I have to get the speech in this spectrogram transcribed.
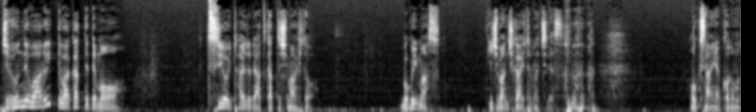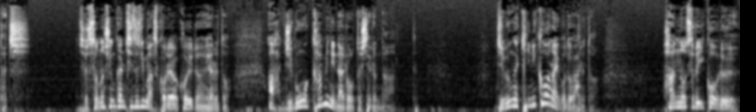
自分で悪いって分かってても強い態度で扱ってしまう人。僕います。一番近い人たちです。奥さんや子供たち。そしてその瞬間に気づきます。これはこういうのをやると。あ自分は神になろうとしてるんだなって。自分が気に食わないことがあると。反応するイコール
